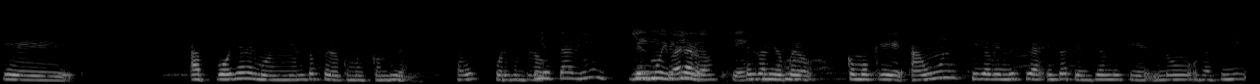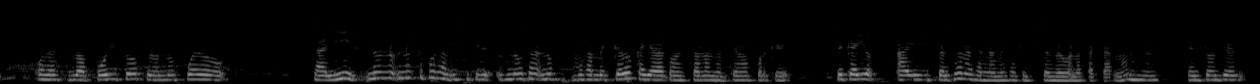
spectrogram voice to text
que apoyan el movimiento, pero como escondida, ¿sabes? Por ejemplo, Y está bien, y Sí, es muy sí, válido. claro. Sí. es válido, pero como que aún sigue habiendo esta, esta tensión de que no, o sea, sí, o sea, lo apoyo y todo, pero no puedo, Salir. no, no, no es que puedo salir si quiere, no, o sea, no, o sea, me quedo callada cuando se está hablando del tema porque sé que hay, hay personas en la mesa que quizás me van a atacar, ¿no? Entonces,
